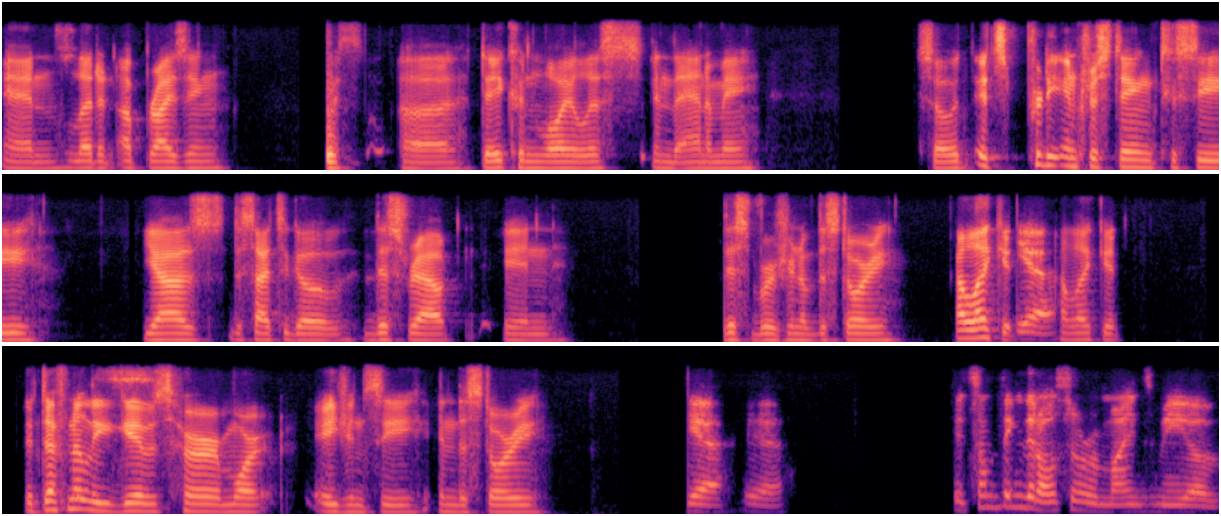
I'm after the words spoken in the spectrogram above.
and led an uprising with uh, Deikun loyalists in the anime. So it, it's pretty interesting to see Yaz decide to go this route in this version of the story. I like it. Yeah. I like it. It definitely It's- gives her more agency in the story. Yeah, yeah. It's something that also reminds me of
